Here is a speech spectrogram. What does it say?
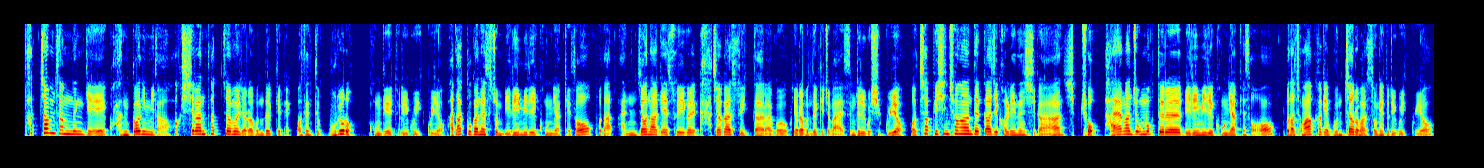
타점 잡는 게 관건입니다. 확실한 타점을 여러분들께 100% 무료로 공개해 드리고 있고요. 바닥 구간에서 좀 미리미리 공략해서 보다 안전하게 수익을 가져갈 수 있다라고 여러분들께 좀 말씀드리고 싶고요. 어차피 신청하는 데까지 걸리는 시간 10초. 다양한 종목들을 미리미리 공략해서 보다 정확하게 문자로 발송해 드리고 있고요.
